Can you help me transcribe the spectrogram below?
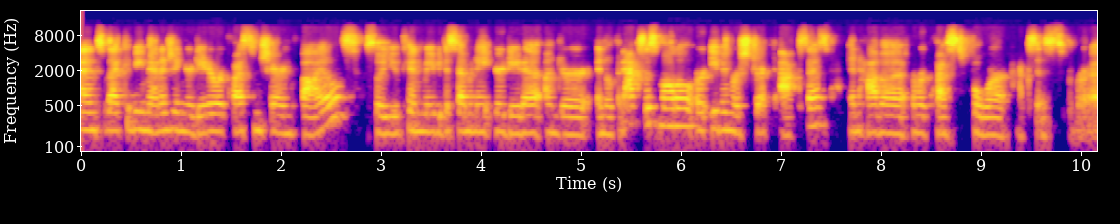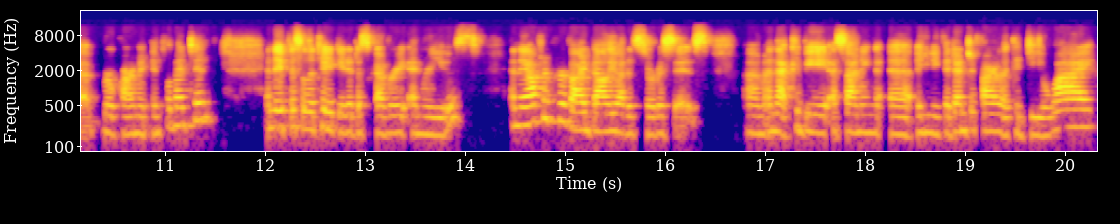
And so that could be managing your data requests and sharing files. So you can maybe disseminate your data under an open access model or even restrict access and have a, a request for access or a requirement implemented. And they facilitate data discovery and reuse. And they often provide value added services. Um, and that could be assigning a, a, unique identifier like a DOI,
